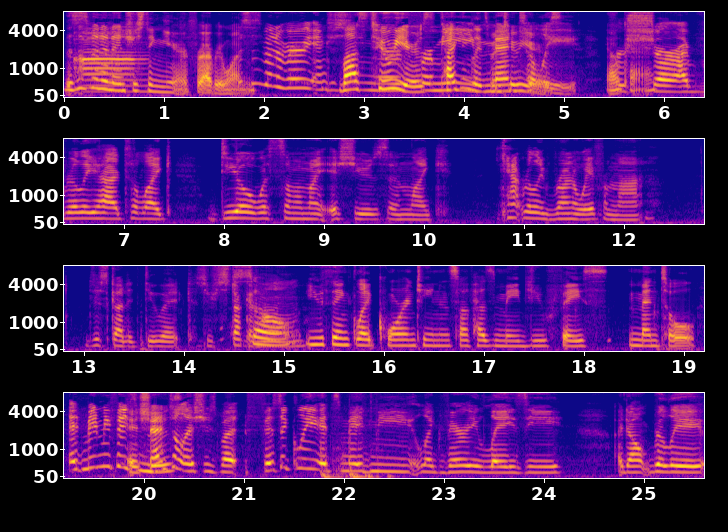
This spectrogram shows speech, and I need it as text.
This has been an Um, interesting year for everyone. This has been a very interesting Last two year years. for me Technically, it's been two years. mentally. For Okay. sure, I've really had to like deal with some of my issues, and like you can't really run away from that. You just got to do it because you're stuck so, at home. you think like quarantine and stuff has made you face mental? It made me face Issues? mental issues, but physically, it's made me like very lazy. I don't really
